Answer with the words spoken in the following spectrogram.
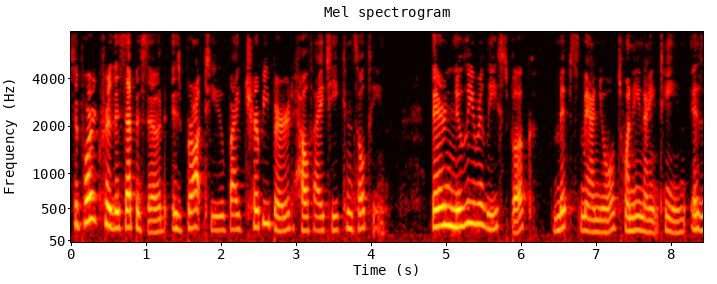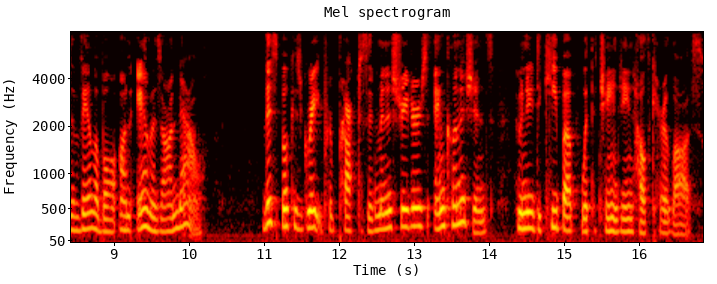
Support for this episode is brought to you by Chirpy Bird Health IT Consulting. Their newly released book, MIPS Manual 2019, is available on Amazon now. This book is great for practice administrators and clinicians who need to keep up with the changing healthcare laws.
